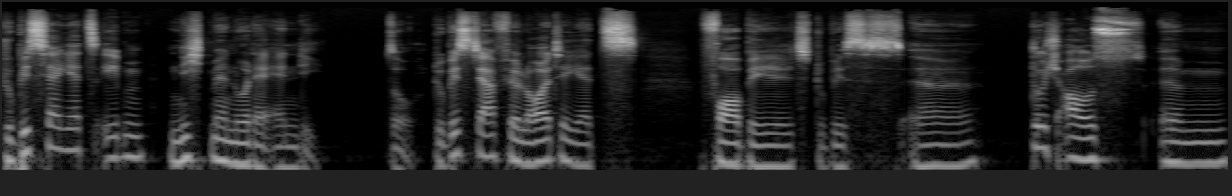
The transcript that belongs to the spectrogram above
du bist ja jetzt eben nicht mehr nur der Andy. So, du bist ja für Leute jetzt Vorbild, du bist äh, durchaus ähm,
